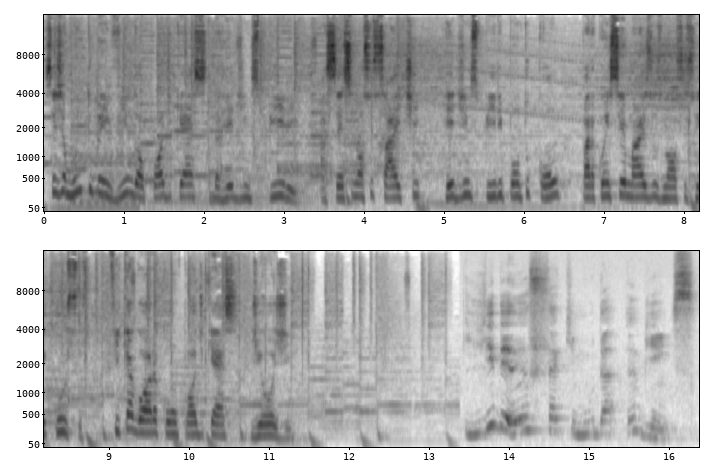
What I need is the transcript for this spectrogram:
Seja muito bem-vindo ao podcast da Rede Inspire. Acesse nosso site redeinspire.com para conhecer mais os nossos recursos. Fique agora com o podcast de hoje. Liderança que muda ambientes.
